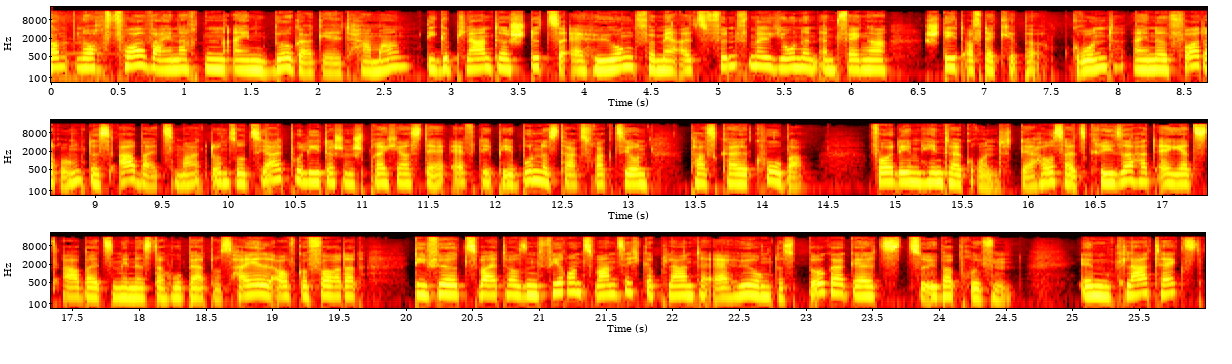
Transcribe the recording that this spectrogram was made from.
Kommt noch vor Weihnachten ein Bürgergeldhammer? Die geplante Stützeerhöhung für mehr als 5 Millionen Empfänger steht auf der Kippe. Grund eine Forderung des Arbeitsmarkt- und sozialpolitischen Sprechers der FDP-Bundestagsfraktion Pascal Kober. Vor dem Hintergrund der Haushaltskrise hat er jetzt Arbeitsminister Hubertus Heil aufgefordert, die für 2024 geplante Erhöhung des Bürgergelds zu überprüfen. Im Klartext,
